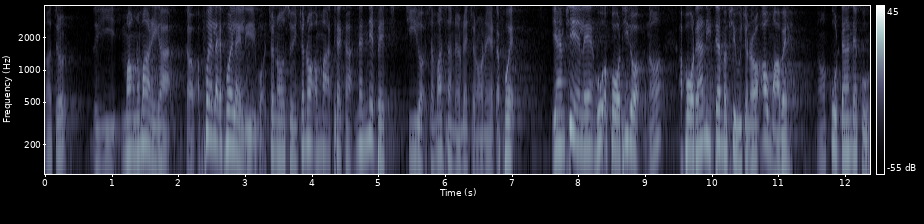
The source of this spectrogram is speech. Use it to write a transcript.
နော်ကျွန်တော် ဒီမောင်နှမတွေကအဖွဲလိုက်အဖွဲလိုက်လေးတွေပေါ့ကျွန်တော်ဆိုရင်ကျွန်တော်အမအထက်ကနှစ်နှစ်ပဲကြီးတော့ဇမဆန်တယ်နဲ့ကျွန်တော်နဲ့တစ်ဖွဲ့ရန်ဖြစ်ရင်လဲဟိုအပေါ်ထိတော့နော်အပေါ်တန်းဒီတက်မဖြစ်ဘူးကျွန်တော်တို့အောက်မှာပဲနော်ကိုတန်းနဲ့ကို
